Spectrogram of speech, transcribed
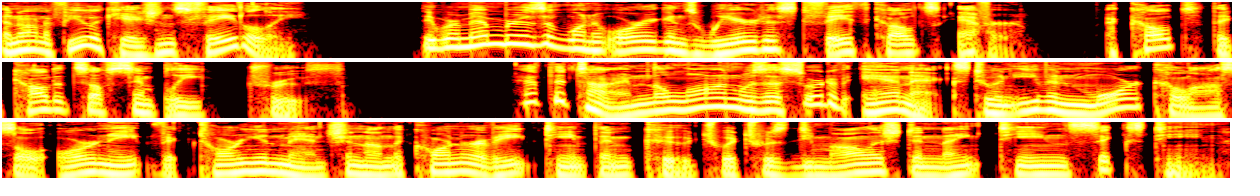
and on a few occasions fatally. They were members of one of Oregon's weirdest faith cults ever, a cult that called itself simply Truth. At the time, the lawn was a sort of annex to an even more colossal, ornate Victorian mansion on the corner of 18th and Couch, which was demolished in 1916.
